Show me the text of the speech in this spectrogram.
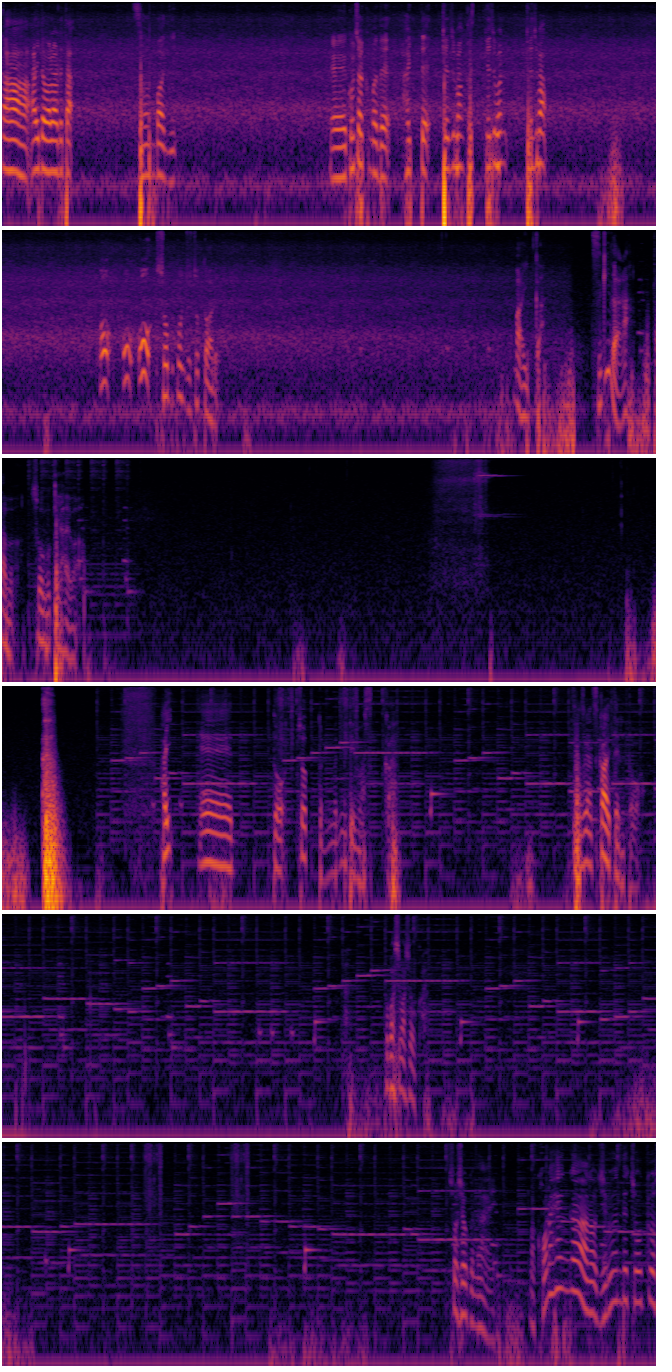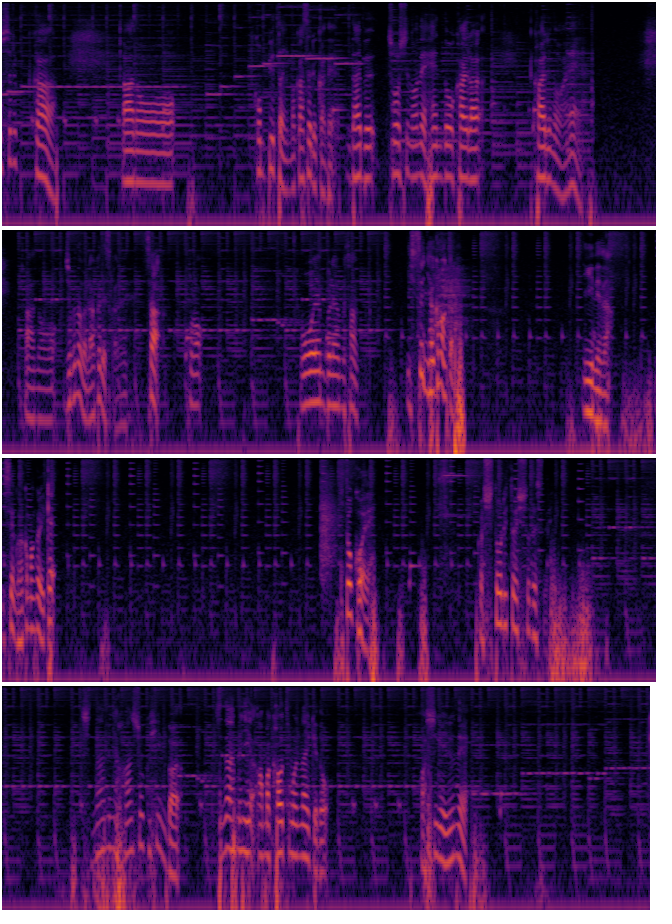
ああ、間割られた。3番にえー、5着まで入って掲示板掲示板掲示板。おおお勝負根性ちょっとある。まあいいか。次だな多分勝負気配は。はい。えー、っとちょっとすがに疲れてると。飛ばしましょうか。調子よくない、まあ、この辺があの自分で調教するかあのー、コンピューターに任せるかでだいぶ調子のね変動を変えら変えるのはねあの、自分の方が楽ですからね。さあこのウォーエンブレムさん。1200万から。いい値段。1500万くらいいけ。一声。これ一人と一緒ですね。ちなみに繁殖牝馬ちなみにあんま買うつもりないけど足がいるね。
